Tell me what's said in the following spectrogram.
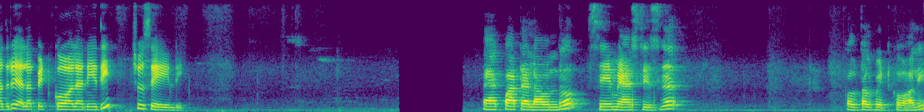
మదరు ఎలా పెట్టుకోవాలనేది చూసేయండి బ్యాక్ పార్ట్ ఎలా ఉందో సేమ్ యాస్టీస్గా కొలతలు పెట్టుకోవాలి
